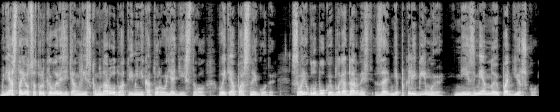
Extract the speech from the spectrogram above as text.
Мне остается только выразить английскому народу, от имени которого я действовал в эти опасные годы, свою глубокую благодарность за непоколебимую неизменную поддержку,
